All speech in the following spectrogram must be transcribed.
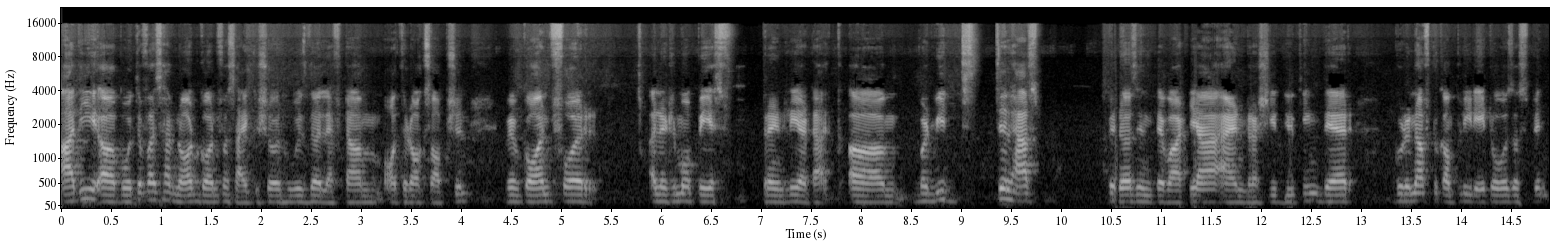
Adi, uh, both of us have not gone for Sai Kishore, who is the left arm orthodox option. We've gone for a little more pace friendly attack. Um, but we still have spinners in Tewatia and Rashid. Do you think they're good enough to complete eight overs of spin?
